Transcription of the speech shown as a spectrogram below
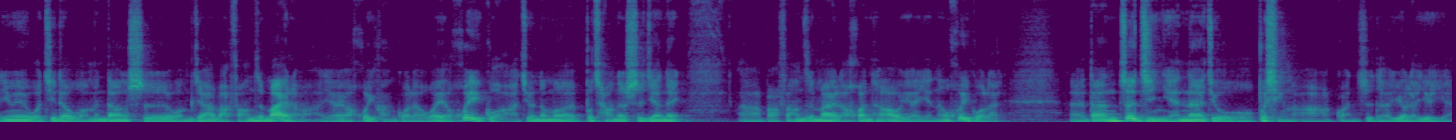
因为我记得我们当时我们家把房子卖了嘛，也要汇款过来，我也汇过啊，就那么不长的时间内，啊，把房子卖了换成澳元也能汇过来，呃，但这几年呢就不行了啊，管制的越来越严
